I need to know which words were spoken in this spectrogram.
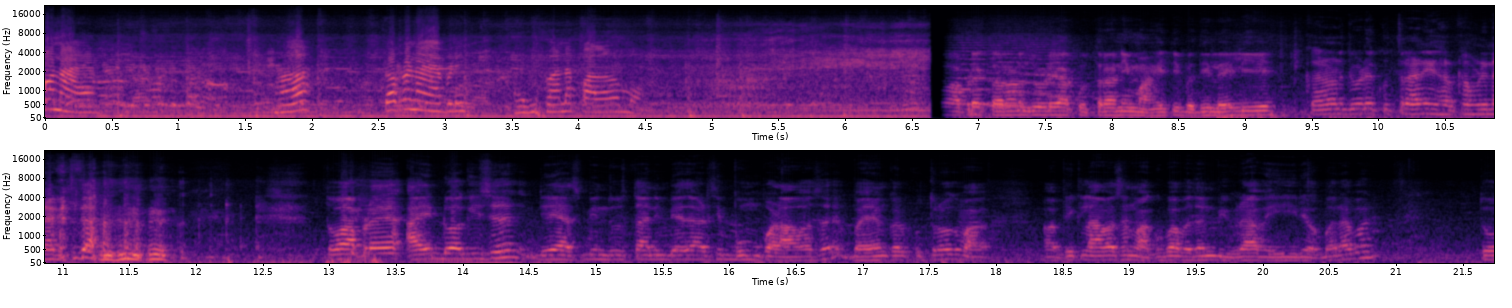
કોણ આયા હા તો કોણ આયા આપણે હરીફાના પાર્લરમાં તો આપણે કરણ જોડે આ કૂતરાની માહિતી બધી લઈ લઈએ. કરણ જોડે કૂતરાની હરખમણી ના કરતા. તો આપણે આઈ ડોગી છે, જે એસબી હિન્દુસ્તાની બે દાડથી બૂમ પડાવે છે. ભયંકર કૂતરો પીક લાવે છે વાઘુભા બધાને બીવરાવે ઈ રહ્યો બરાબર? તો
